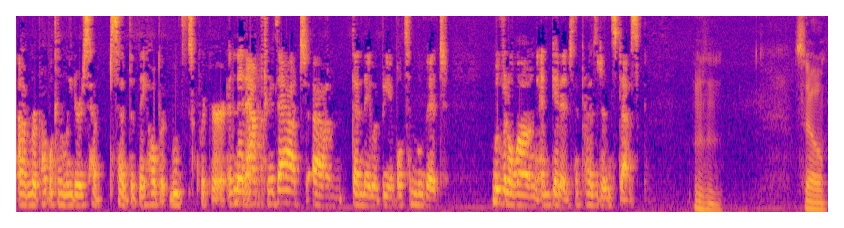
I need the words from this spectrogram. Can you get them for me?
um, Republican leaders have said that they hope it moves quicker. And then after that, um, then they would be able to move it, move it along and get it to the president's desk. Mm-hmm. So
